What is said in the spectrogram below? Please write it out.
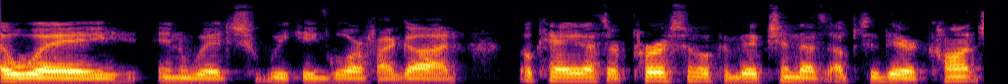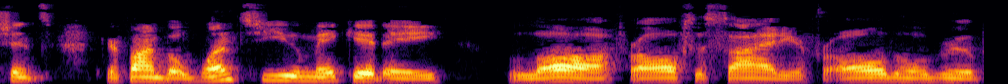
a way in which we can glorify God. Okay, that's our personal conviction. That's up to their conscience. They're fine. But once you make it a law for all society or for all the whole group,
